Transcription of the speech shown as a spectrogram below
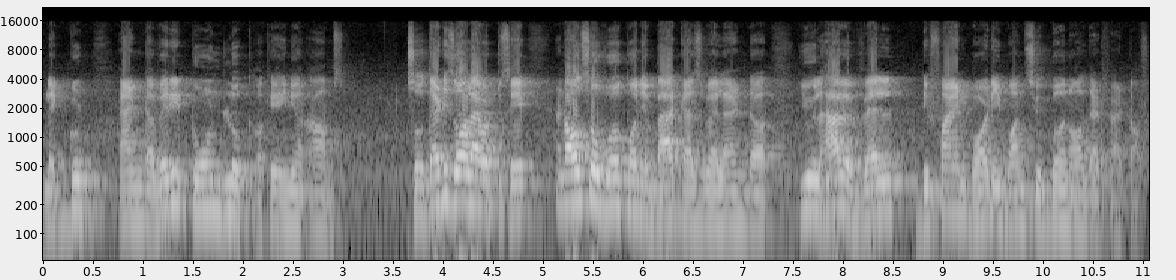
like good and a very toned look okay in your arms so that is all i have to say and also work on your back as well and uh, you will have a well defined body once you burn all that fat off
